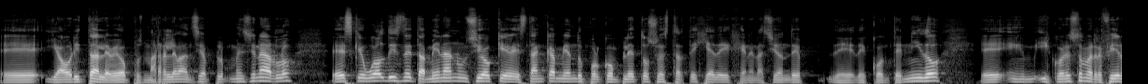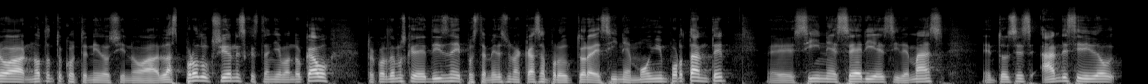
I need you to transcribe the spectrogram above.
eh, y ahorita le veo pues más relevancia mencionarlo. Es que Walt Disney también anunció que están cambiando por completo su estrategia de generación de, contenido. Eh, y, con esto me refiero a no tanto contenido, sino a las producciones que están llevando a cabo. Recordemos que Disney pues también es una casa productora de cine muy importante, eh, cine, series y demás. Entonces han decidido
